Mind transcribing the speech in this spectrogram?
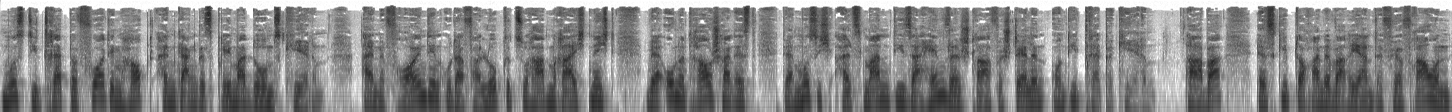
muss die Treppe vor dem Haupteingang des Bremer Doms kehren. Eine Freundin oder Verlobte zu haben reicht nicht. Wer ohne Trauschein ist, der muss sich als Mann dieser Hänselstrafe stellen und die Treppe kehren. Aber es gibt auch eine Variante für Frauen,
